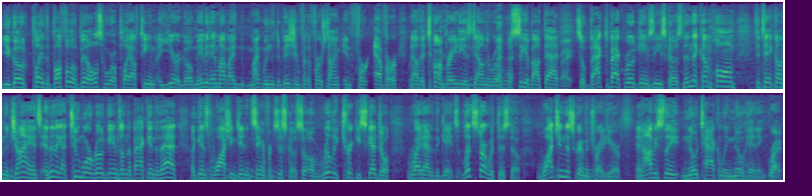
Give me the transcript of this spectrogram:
You go play the Buffalo Bills, who were a playoff team a year ago. Maybe they might might, might win the division for the first time in forever. Right. Now that Tom Brady is down the road, we'll see about that. right. So back to back road games in the East Coast. Then they come home to take on the Giants, and then they got two more road games on the back end of that against Washington and San Francisco. So a really tricky schedule right out of the gates. Let's start with this though. Watching the scrimmage right here, and obviously no tackling, no hitting. Right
